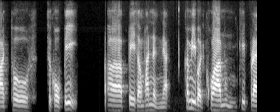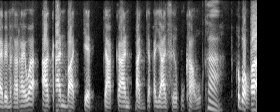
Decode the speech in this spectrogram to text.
Arthroscopy เอ่อปี 2001 เนี่ยเขามีบทความที่แปลเป็นภาษาไทยว่า อาการบาดเจ็บจากการปั่นจักรยานเสือภูเขาค่ะเขาบอกว่า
